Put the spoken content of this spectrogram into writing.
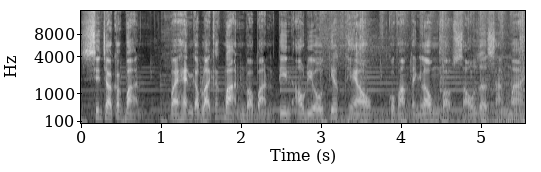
Xin chào các bạn và hẹn gặp lại các bạn vào bản tin audio tiếp theo của Phạm Thành Long vào 6 giờ sáng mai.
